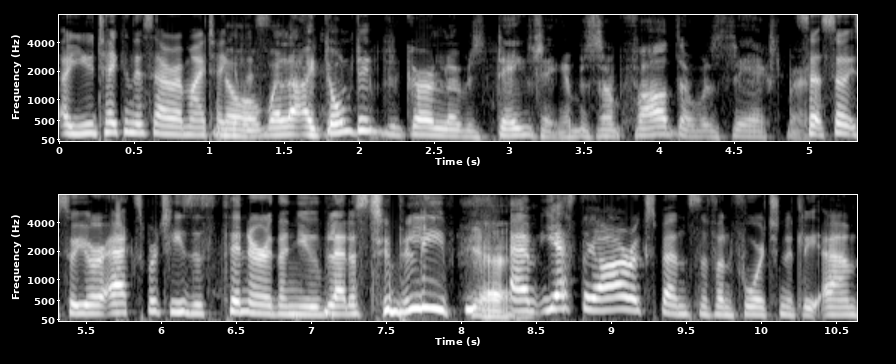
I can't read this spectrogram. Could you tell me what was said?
are you taking this or am I taking this? No, this? well, I don't think the girl I was dating, it was her father was the expert. So, so, so your expertise is thinner than you've led us to believe. Yeah. Um, yes, they are expensive, unfortunately. Um,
